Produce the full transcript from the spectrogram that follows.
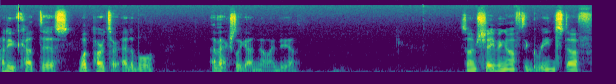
How do you cut this? What parts are edible? I've actually got no idea. So I'm shaving off the green stuff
